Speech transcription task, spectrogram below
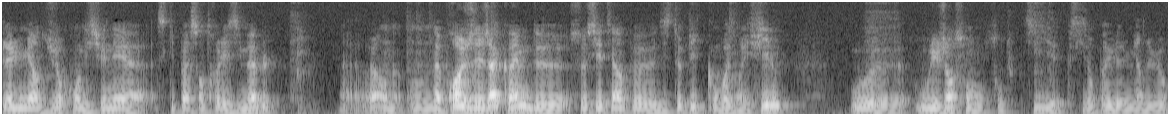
la lumière du jour conditionnée à ce qui passe entre les immeubles. Euh, voilà, on, on approche déjà quand même de sociétés un peu dystopiques qu'on voit dans les films, où, euh, où les gens sont, sont tout petits parce qu'ils n'ont pas eu la lumière du jour.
